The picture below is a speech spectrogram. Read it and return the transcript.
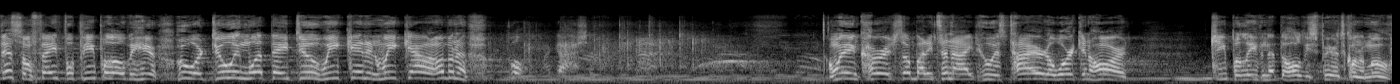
There's some faithful people over here who are doing what they do week in and week out. I'm going to, oh my gosh. I want to encourage somebody tonight who is tired of working hard. Keep believing that the Holy Spirit's going to move.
